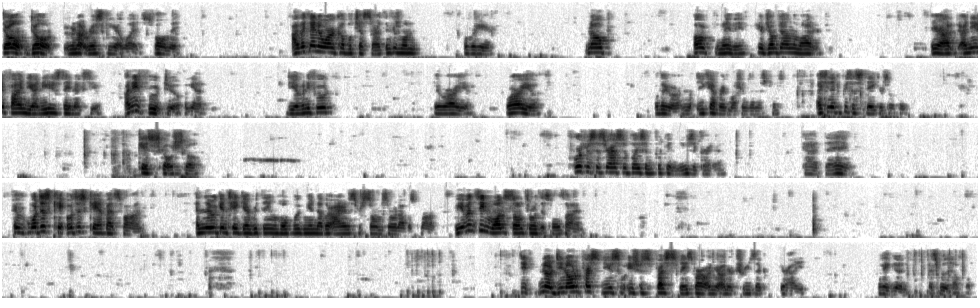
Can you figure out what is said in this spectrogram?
Don't, don't. We're not risking our lives. Follow me. I think I know where a couple chests are. I think there's one over here. Nope. Oh, maybe. Here, jump down the water. Here, I, I need to find you. I need to stay next to you. I need food, too, again. Do you have any food? Hey, where are you? Where are you? Oh, there you are. You can't break mushrooms in this place. I see like a piece of steak or something. Okay, let's just go. Let's just go. Of course, my sister has to play some freaking music right now. God dang. Hey, we'll just we'll just camp at spawn, and then we can take everything. Hopefully, we can get another iron for stone sword out of spawn. We haven't seen one stone sword this whole time. Do you, no, do you know to press? You you should press spacebar on you're under trees, like your height. Okay, good. That's really helpful.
